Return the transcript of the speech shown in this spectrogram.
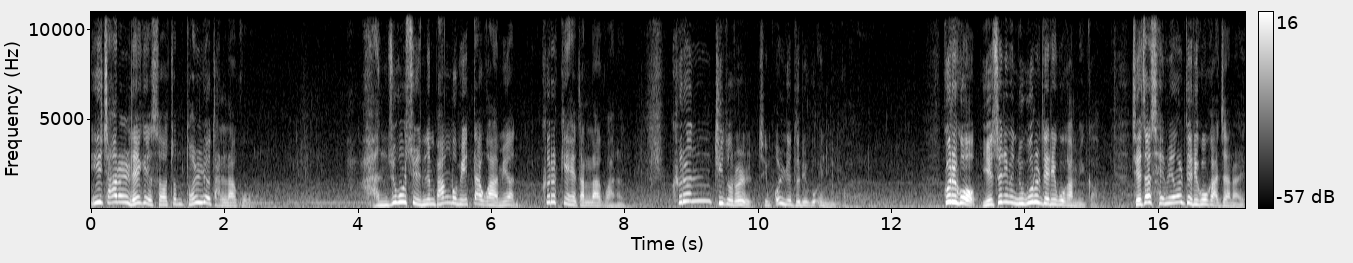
이 잔을 내게서 좀 돌려달라고 안 죽을 수 있는 방법이 있다고 하면 그렇게 해달라고 하는 그런 기도를 지금 올려드리고 있는 거예요. 그리고 예수님이 누구를 데리고 갑니까? 제자 세 명을 데리고 가잖아요.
